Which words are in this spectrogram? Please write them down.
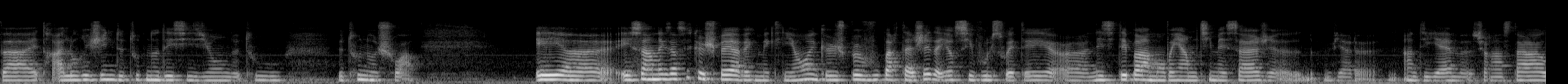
va être à l'origine de toutes nos décisions, de tous nos choix. Euh, et, c'est un exercice que je fais avec mes clients et que je peux vous partager. D'ailleurs, si vous le souhaitez, euh, n'hésitez pas à m'envoyer un petit message euh, via un DM sur Insta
